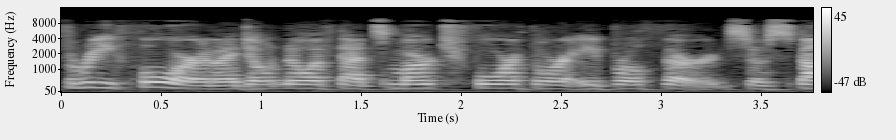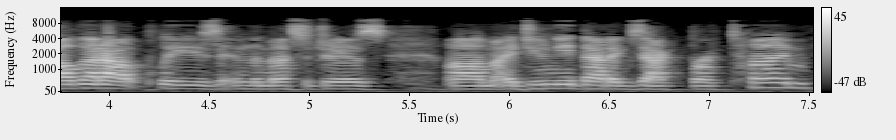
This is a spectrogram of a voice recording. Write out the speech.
3 4, and I don't know if that's March 4th or April 3rd. So spell that out, please, in the messages. Um, I do need that exact birth time.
